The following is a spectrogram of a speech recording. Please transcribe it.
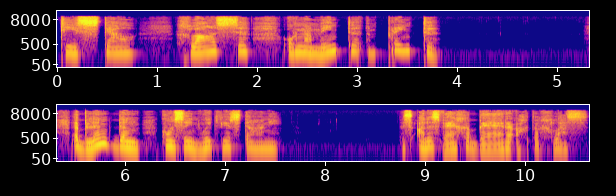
teestel, glase, ornamente en prente. 'n Blink ding kon sy nooit weerstaan nie. Dis alles weggebêre agter glas.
